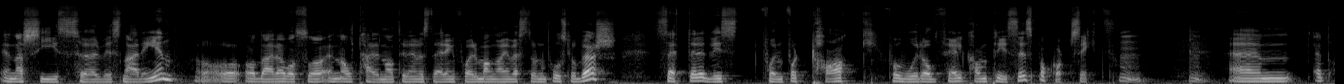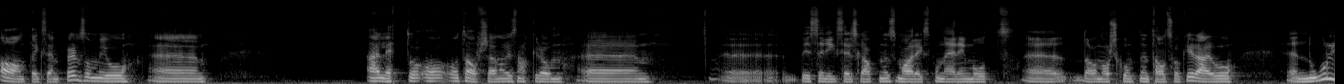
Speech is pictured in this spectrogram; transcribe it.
energiservicenæringen, og, og derav også en alternativ investering for mange av investorene på Oslo Børs, setter et visst form for tak for hvor Oddfjell kan prises på kort sikt. Mm. Mm. Um, et annet eksempel som jo uh, er lett å, å, å, ta for seg når vi snakker om uh, uh, disse riggselskapene som har eksponering mot da norsk kontinentalsokkel, er jo Nol,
